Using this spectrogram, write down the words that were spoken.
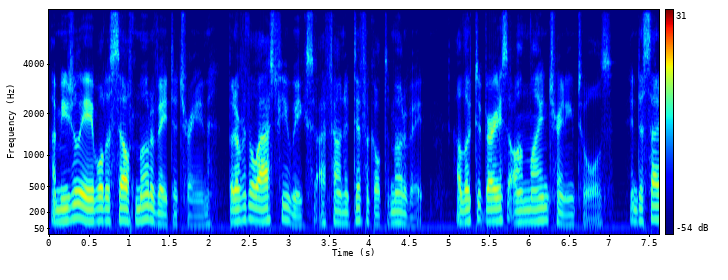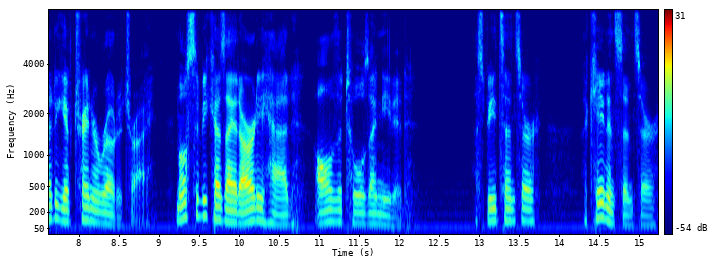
I'm usually able to self motivate to train, but over the last few weeks I found it difficult to motivate. I looked at various online training tools and decided to give Trainer Road a try, mostly because I had already had all of the tools I needed a speed sensor, a cadence sensor,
